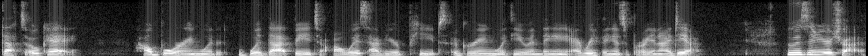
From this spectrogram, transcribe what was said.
that's okay. How boring would, would that be to always have your peeps agreeing with you and thinking everything is a brilliant idea? Who is in your tribe?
